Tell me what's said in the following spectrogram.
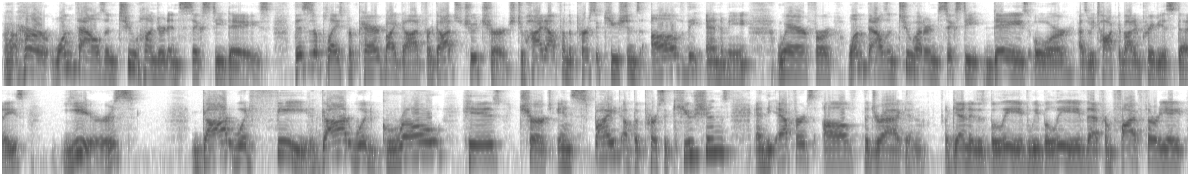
uh, her 1,260 days. This is a place prepared by God for God's true church to hide out from the persecutions of the enemy, where for 1,260 days, or as we talked about in previous studies, years, God would feed, God would grow his church in spite of the persecutions and the efforts of the dragon. Again, it is believed, we believe that from 538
